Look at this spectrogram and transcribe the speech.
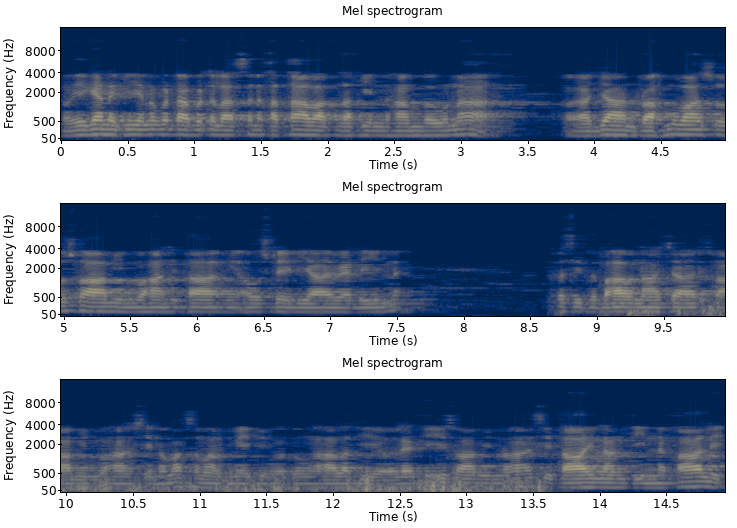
ඔය ගැන කියනකොට අපිට ලස්සන කතාවක් දකින්න හම්බ වුණා. අජාන් බ්‍රහ්මවංශෝ ස්වාමින් වහන්සේ තා ඕස්ට්‍රේලියාවේ වැඩ ඉන්න ප්‍රසිද්ධ භාවනාචාර්ය ස්වාමින් වහන්සේ නමක් සමහර මේ පින්වතුන් අහලා තියෙවල ඇති. ඒ ස්වාමින් වහන්සේ තායිලන්තේ ඉන්න කාලේ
